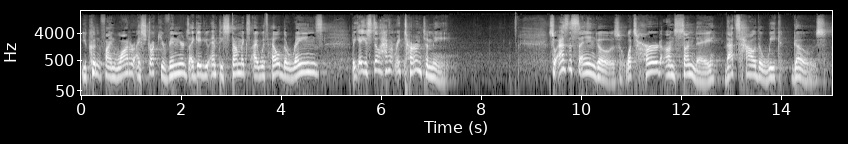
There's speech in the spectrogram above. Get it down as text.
You couldn't find water. I struck your vineyards. I gave you empty stomachs. I withheld the rains. But yet you still haven't returned to me. So, as the saying goes, what's heard on Sunday, that's how the week goes.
